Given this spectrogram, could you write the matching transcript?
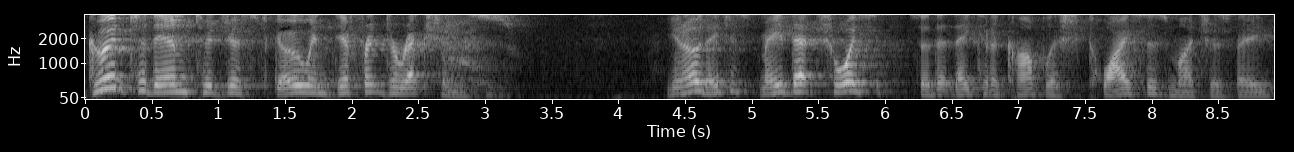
good to them to just go in different directions. You know, they just made that choice so that they could accomplish twice as much as they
